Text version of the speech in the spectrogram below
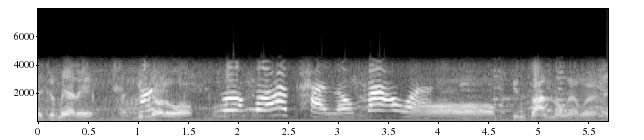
你做咩啊你？邊度咯我我係爬龍貓？啊！哦，边山窿啊喂，嗯，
